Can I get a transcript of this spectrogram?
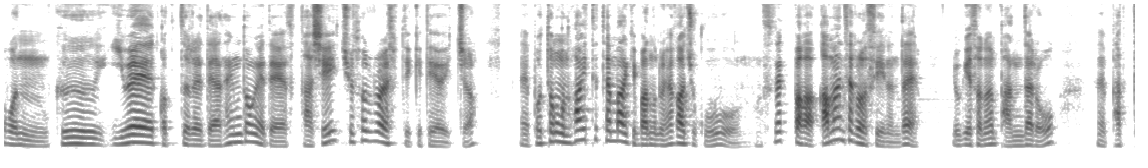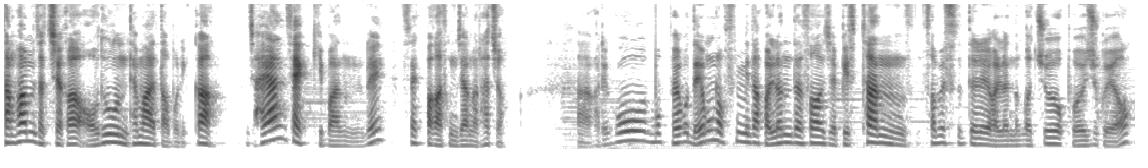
혹은 그 이외의 것들에 대한 행동에 대해서 다시 취소를 할 수도 있게 되어 있죠. 네, 보통은 화이트 테마 기반으로 해가지고 스택바가 까만색으로 쓰이는데 여기서는 반대로 네, 바탕 화면 자체가 어두운 테마였다 보니까 하얀색 기반의 snackbar가 등장을 하죠. 아, 그리고 뭐 별거 내용은 없습니다. 관련돼서 이제 비슷한 서비스들에 관련된 거 쭉 보여주고요.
